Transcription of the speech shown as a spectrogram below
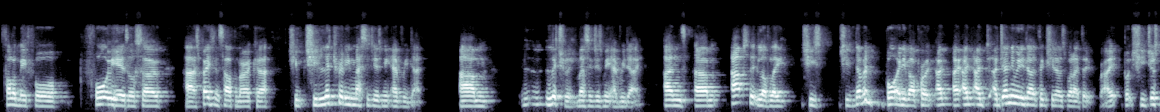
followed me for four years or so, uh, based in South America. She she literally messages me every day. Um, literally messages me every day, and um, absolutely lovely. She's she's never bought any of our products. I, I, I genuinely don't think she knows what I do, right? But she just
